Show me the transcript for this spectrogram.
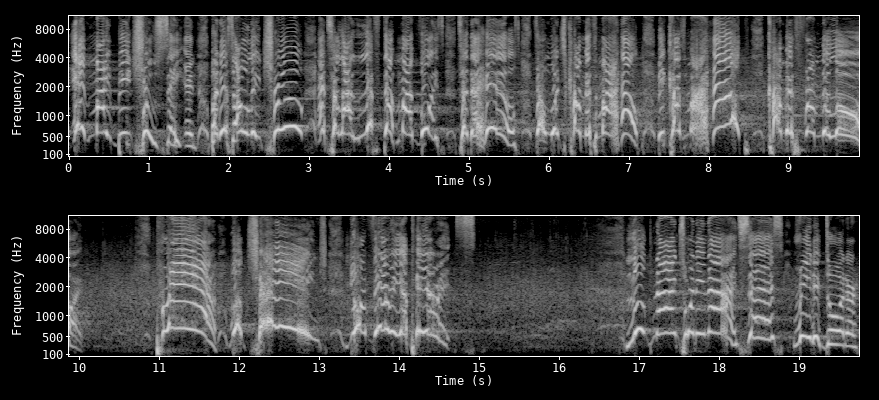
it might be true, Satan, but it's only true until I lift up my voice to the hills from which cometh my help because my help cometh from the Lord. Prayer will change your very appearance. Luke 9 29 says, read it, daughter.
